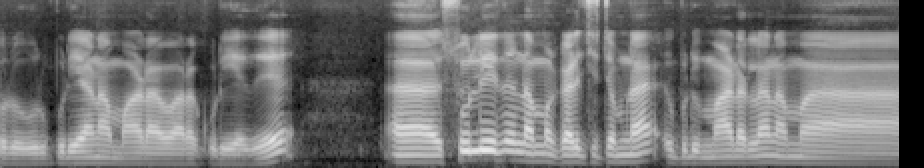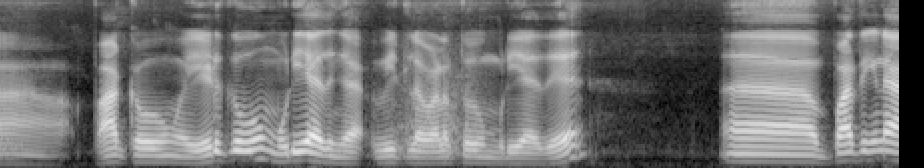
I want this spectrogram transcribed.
ஒரு உருப்படியான மாடாக வரக்கூடியது. ஆஹ் நம்ம கழிச்சிட்டோம்னா இப்படி மாடெல்லாம் நம்ம பார்க்கவும் எடுக்கவும் முடியாதுங்க. வீட்டில் வளர்த்தவும் முடியாது. பார்த்திங்கன்னா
